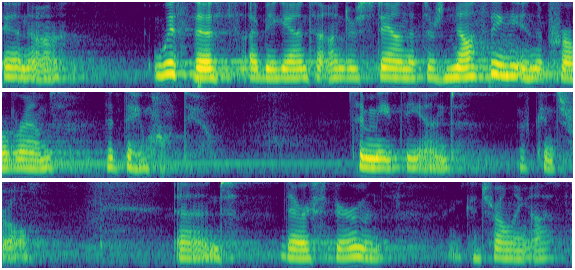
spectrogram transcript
And uh, with this, I began to understand that there's nothing in the programs that they won't do to meet the end of control. And their experiments in controlling us.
